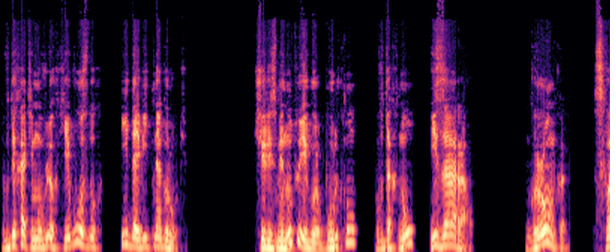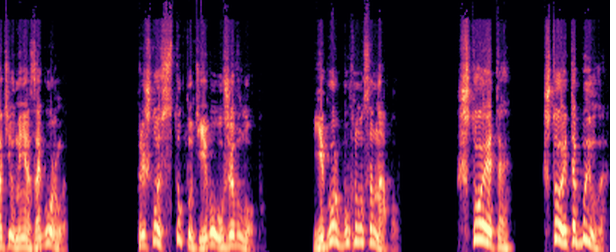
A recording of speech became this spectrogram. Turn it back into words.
вдыхать ему в легкий воздух и давить на грудь. Через минуту Егор булькнул, вдохнул и заорал. Громко, схватил меня за горло. Пришлось стукнуть его уже в лоб. Егор бухнулся на пол. «Что это? Что это было?»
